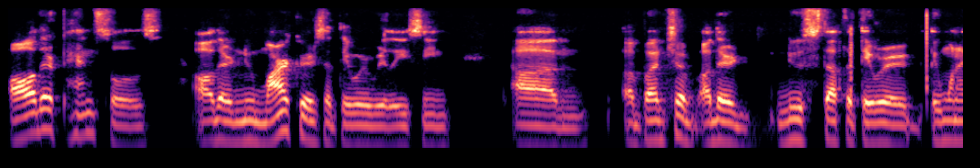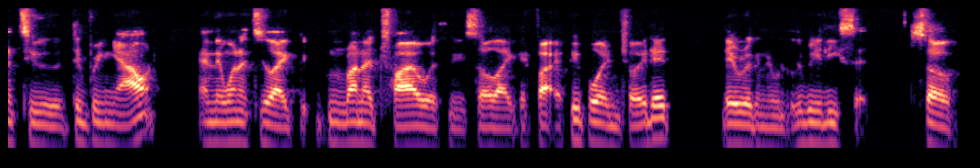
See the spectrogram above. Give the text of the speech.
all their pencils, all their new markers that they were releasing, um, a bunch of other new stuff that they were they wanted to to bring out, and they wanted to like run a trial with me. So like if I, if people enjoyed it, they were going to release it. So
